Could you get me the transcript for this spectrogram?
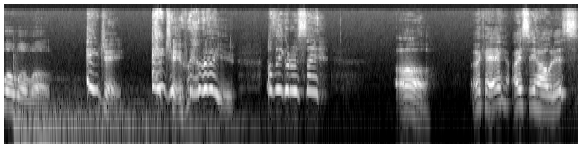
Whoa, whoa, whoa! AJ! AJ, where were you? I thought you were gonna say. Oh. Okay, I see how it is.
